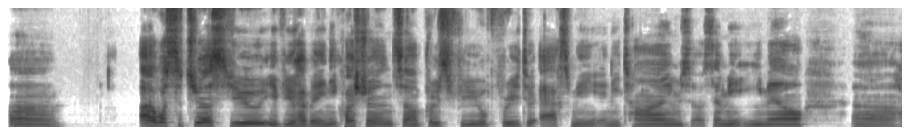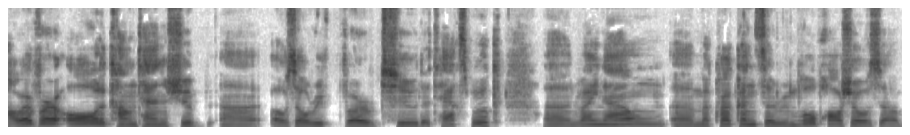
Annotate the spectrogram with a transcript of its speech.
Uh, I would suggest you, if you have any questions, uh, please feel free to ask me anytime. So send me an email uh, however, all the content should uh, also refer to the textbook. Right now, uh, McCracken's uh, removable partials uh,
